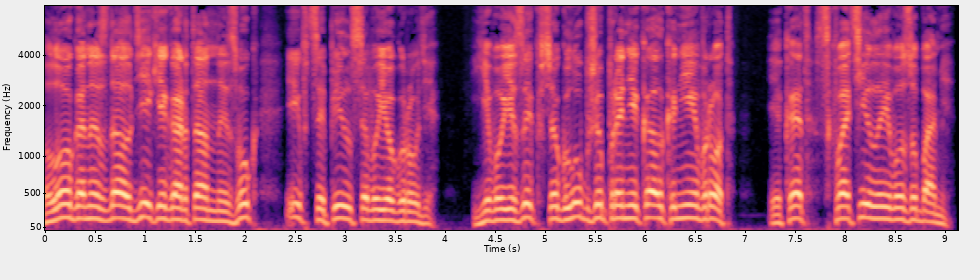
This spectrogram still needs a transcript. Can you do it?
Логан издал дикий гортанный звук и вцепился в ее груди. Его язык все глубже проникал к ней в рот, и Кэт схватила его зубами.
